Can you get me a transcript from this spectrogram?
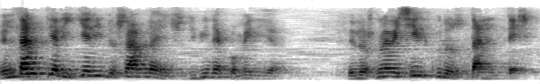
el Dante Alighieri nos habla en su Divina Comedia de los nueve círculos dantescos.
